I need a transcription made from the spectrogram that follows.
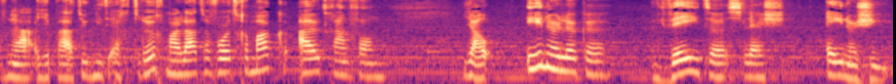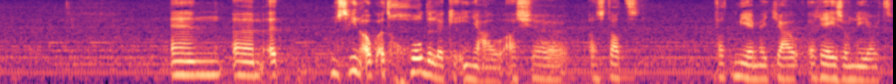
of nou ja, je praat natuurlijk niet echt terug, maar laten we voor het gemak uitgaan van jouw innerlijke weten slash energie. En um, het, misschien ook het goddelijke in jou, als, je, als dat wat meer met jou resoneert.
